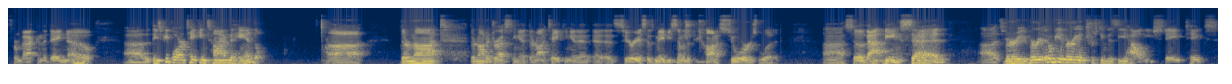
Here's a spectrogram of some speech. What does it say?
from back in the day know uh, that these people aren't taking time to handle. Uh, they're not they're not addressing it. They're not taking it as serious as maybe some of the connoisseurs would. Uh, so that being said, uh, it's very, very. It'll be very interesting to see how each state takes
